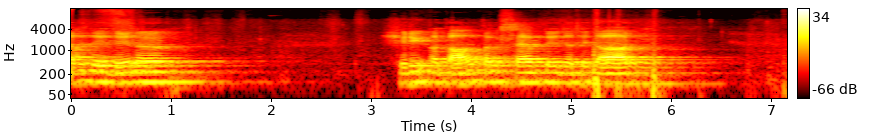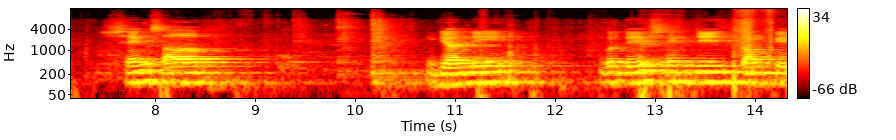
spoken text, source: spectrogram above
ਅੱਜ ਦੇ ਦਿਨ ਸ਼੍ਰੀ ਅਕਾਲ ਤਖਤ ਸਾਹਿਬ ਦੇ ਜਥੇਦਾਰ ਸਿੰਘ ਸਾਹਿਬ, ਗਿਆਨੀ ਗੁਰਦੇਵ ਸਿੰਘ ਜੀ ਕੌਂਕੇ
